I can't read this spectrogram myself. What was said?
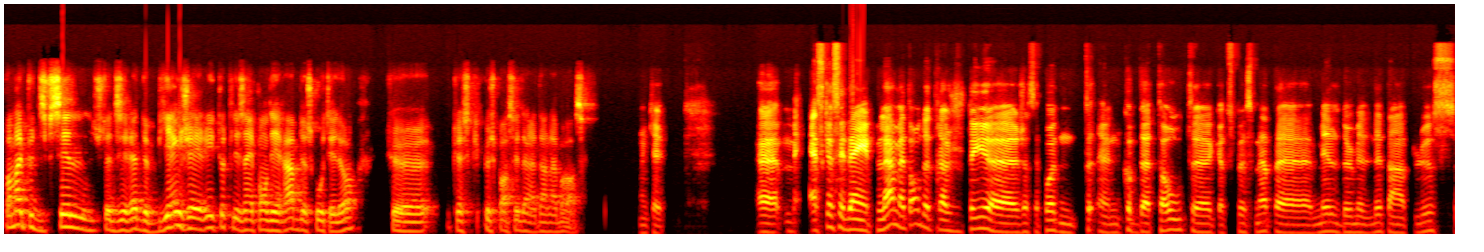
pas, mal plus difficile, je te dirais, de bien gérer toutes les impondérables de ce côté-là que, que ce qui peut se passer dans, dans la brasse. OK. Euh, mais est-ce que c'est d'un plan, mettons, de te rajouter, euh, je sais pas, une, une coupe de tôte que tu peux se mettre 1000, 2000 litres en plus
